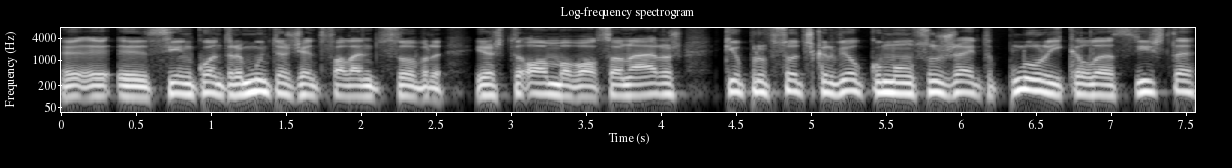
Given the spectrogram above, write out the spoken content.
eh, eh, se encontra muita gente falando sobre este Homo Bolsonaro, que o professor descreveu como um sujeito pluriclassista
